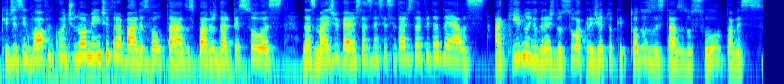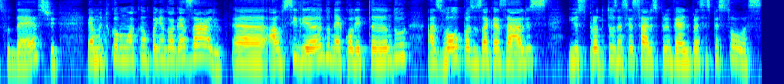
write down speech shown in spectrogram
que desenvolvem continuamente trabalhos voltados para ajudar pessoas nas mais diversas necessidades da vida delas. Aqui no Rio Grande do Sul, acredito que todos os estados do Sul, talvez Sudeste, é muito comum a campanha do agasalho, uh, auxiliando, né, coletando as roupas, os agasalhos e os produtos necessários para o inverno para essas pessoas.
